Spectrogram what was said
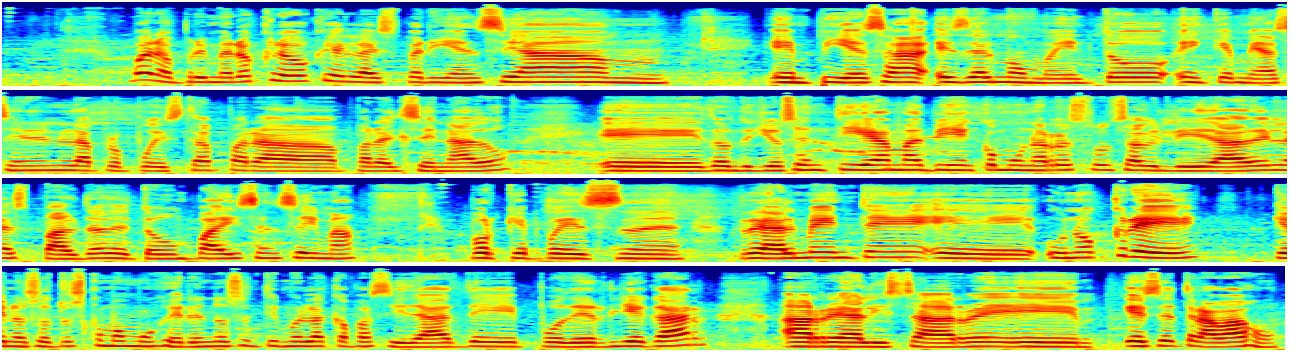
Bueno, primero creo que la experiencia mm, empieza, es del momento en que me hacen la propuesta para, para el Senado, eh, donde yo sentía más bien como una responsabilidad en la espalda de todo un país encima, porque pues eh, realmente eh, uno cree que nosotros como mujeres no sentimos la capacidad de poder llegar a realizar ese trabajo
